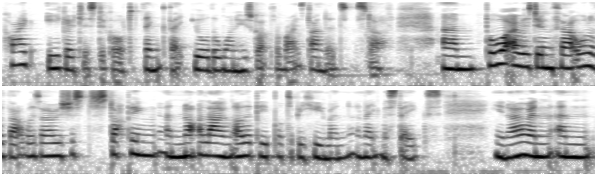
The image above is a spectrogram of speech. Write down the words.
quite egotistical to think that you're the one who's got the right standards and stuff. Um, but what I was doing throughout all of that was I was just stopping and not allowing other people to be human and make mistakes, you know, and, and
